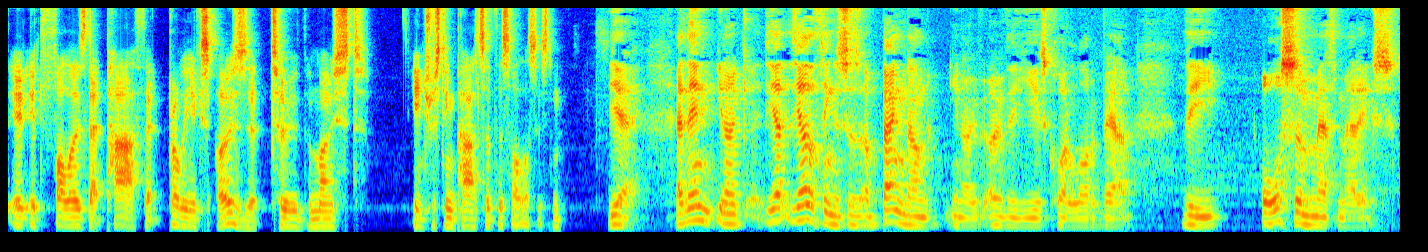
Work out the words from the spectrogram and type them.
it, it follows that path that probably exposes it to the most interesting parts of the solar system. Yeah. And then you know the the other thing is, is I banged on you know over the years quite a lot about the awesome mathematics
